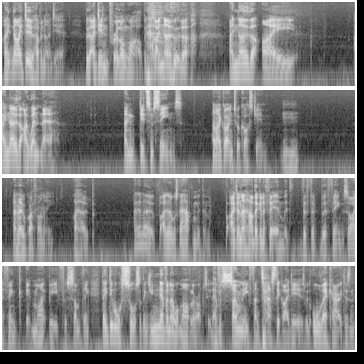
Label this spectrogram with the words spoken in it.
I no, I do have an idea, but I didn't for a long while because I know that I know that I I know that I went there and did some scenes, and I got into a costume, hmm and they were quite funny. I hope. I don't know, but I don't know what's going to happen with them. But I don't know how they're going to fit in with the, the the thing. So I think it might be for something. They do all sorts of things. You never know what Marvel are up to. They have so many fantastic ideas with all their characters and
